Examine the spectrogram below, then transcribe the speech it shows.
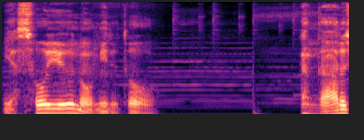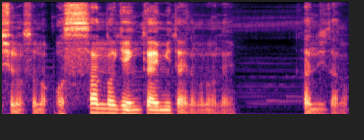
いや、そういうのを見ると、なんかある種のそのおっさんの限界みたいなものをね、感じたの。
